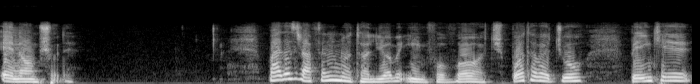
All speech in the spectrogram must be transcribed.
اعلام شده. بعد از رفتن ناتالیا به اینفو واچ با توجه به اینکه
